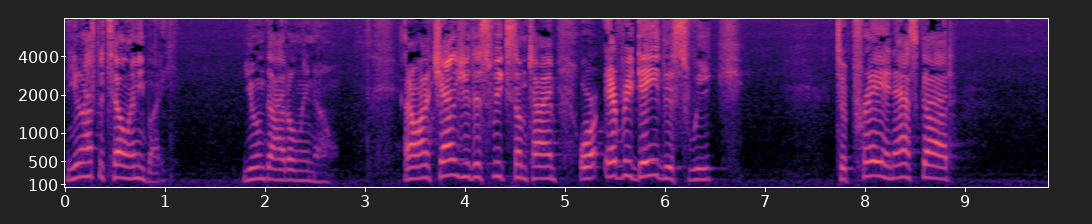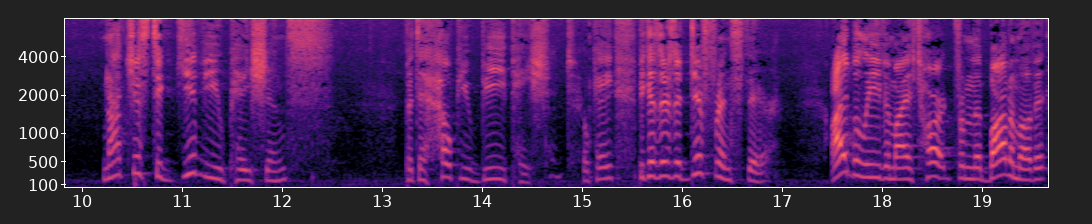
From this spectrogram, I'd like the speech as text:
You don't have to tell anybody. You and God only know. And I want to challenge you this week sometime or every day this week to pray and ask God not just to give you patience, but to help you be patient, okay? Because there's a difference there. I believe in my heart, from the bottom of it,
